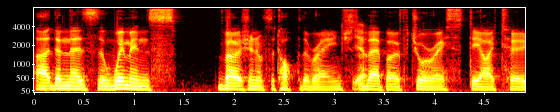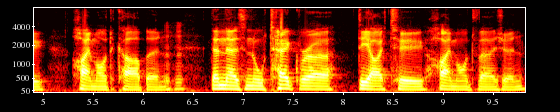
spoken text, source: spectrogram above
uh, then there's the women's version of the top of the range. So Yeah. they're both Dura-Ace Di2 high mod carbon. Mm-hmm. Then there's an Ultegra Di2 high mod version,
